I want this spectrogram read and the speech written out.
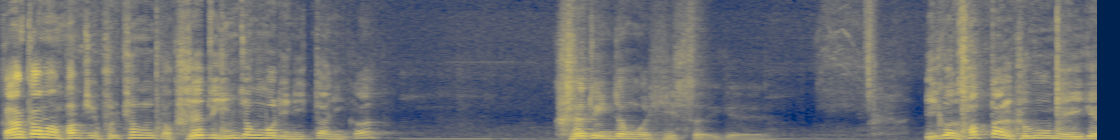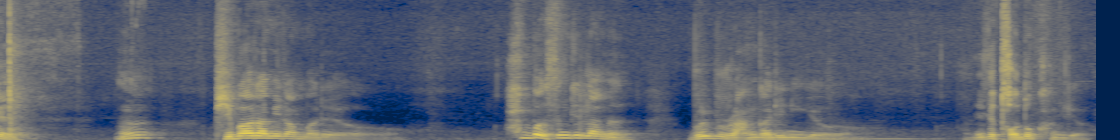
깜깜한 밤중에 불 켜놓으니까 그래도 인정머리는 있다니까. 그래도 인정머리 있어 이게. 이건 섣달 금음에 이게 어? 비바람이란 말이에요. 한 번 승질나면 물불을 안 가리는겨. 이게 더 독한겨.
